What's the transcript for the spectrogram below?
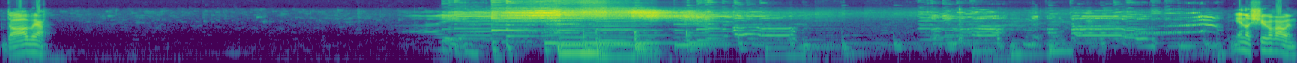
Dobra. Nie no, świrowałem.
